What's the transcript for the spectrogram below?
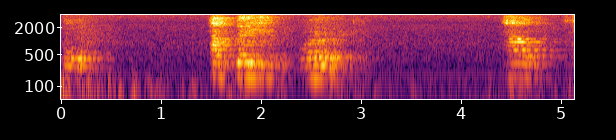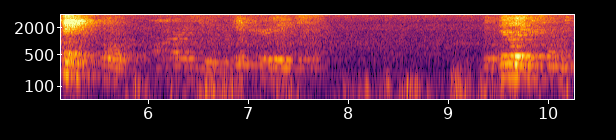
for. How good is your word? How faithful are you? It creates the ability for someone to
